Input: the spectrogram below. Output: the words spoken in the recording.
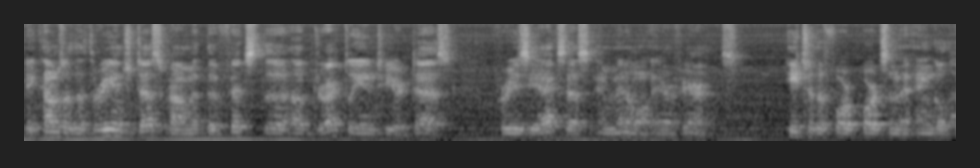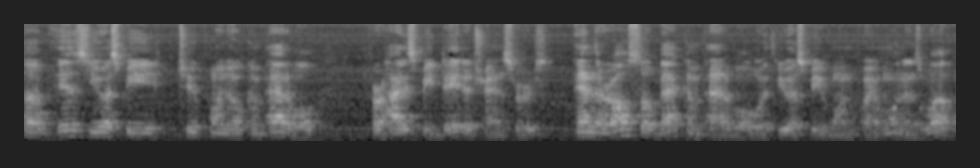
It comes with a 3-inch desk grommet that fits the hub directly into your desk for easy access and minimal interference. Each of the four ports in the angled hub is USB 2.0 compatible for high-speed data transfers, and they're also back compatible with USB 1.1 as well.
